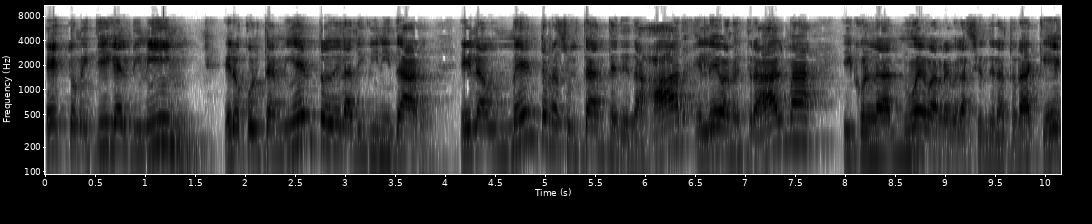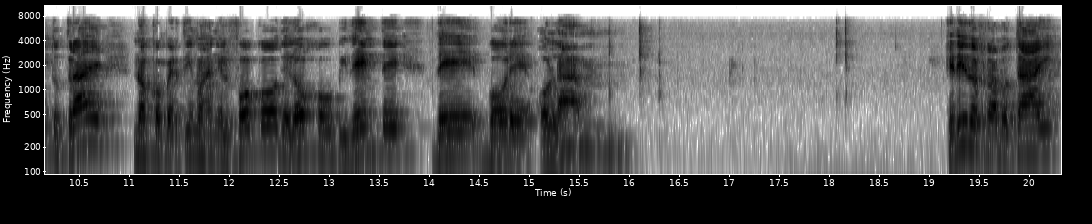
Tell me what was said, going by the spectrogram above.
Esto mitiga el dinín, el ocultamiento de la divinidad el aumento resultante de Da'ad eleva nuestra alma y con la nueva revelación de la Torah que esto trae, nos convertimos en el foco del ojo vidente de Bore Olam. Queridos Rabotai,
